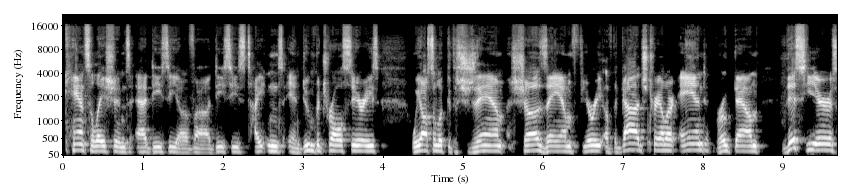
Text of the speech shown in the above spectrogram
cancellations at DC of uh, DC's Titans and Doom Patrol series. We also looked at the Shazam, Shazam Fury of the Gods trailer and broke down this year's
